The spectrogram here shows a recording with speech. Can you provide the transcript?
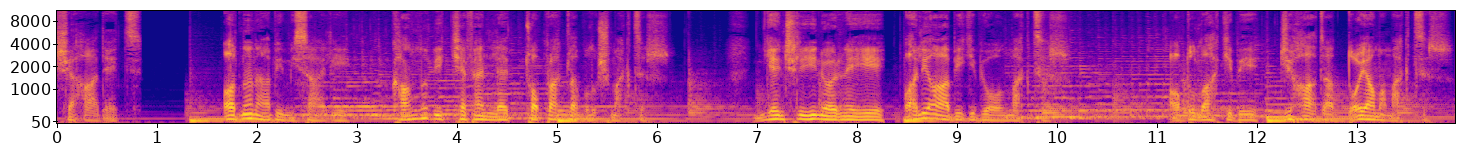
Şehadet Adnan abi misali kanlı bir kefenle toprakla buluşmaktır. Gençliğin örneği Ali abi gibi olmaktır. Abdullah gibi cihada doyamamaktır.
